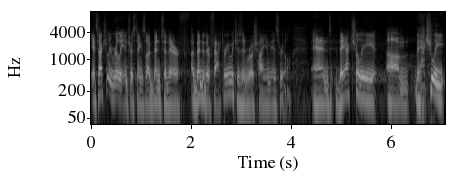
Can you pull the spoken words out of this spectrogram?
it's actually really interesting. So I've been to their, I've been to their factory, which is in Rosh HaAyin, Israel, and they actually, um, they actually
